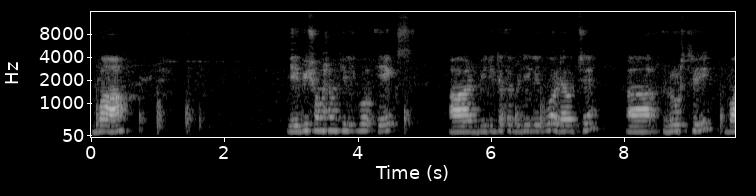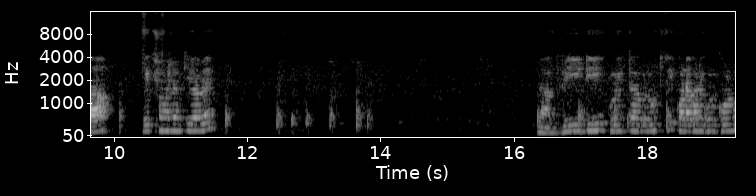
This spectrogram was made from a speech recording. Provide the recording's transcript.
বা এ বি সমান কি লিখব? এক্স আর বিডিটাকে বিডি লিখব, এটা হচ্ছে রুট থ্রি বা এক্স সমান সমান কী হবে? না বিডি গুণিত রুট থ্রি কোনাকোনি গুণ করব।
